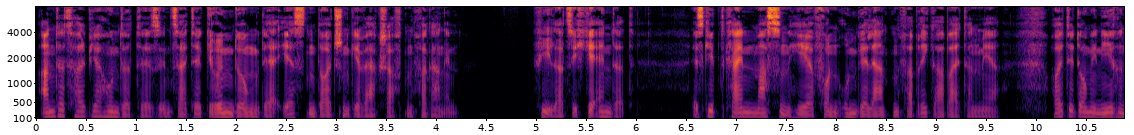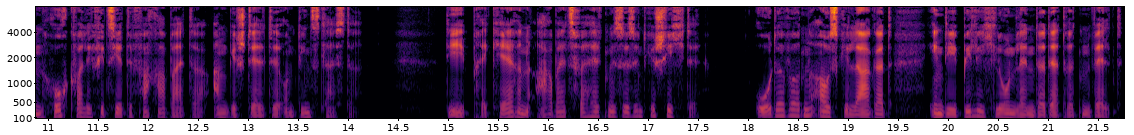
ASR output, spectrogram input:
Anderthalb Jahrhunderte sind seit der Gründung der ersten deutschen Gewerkschaften vergangen. Viel hat sich geändert. Es gibt kein Massenheer von ungelernten Fabrikarbeitern mehr. Heute dominieren hochqualifizierte Facharbeiter, Angestellte und Dienstleister. Die prekären Arbeitsverhältnisse sind Geschichte oder wurden ausgelagert in die Billiglohnländer der Dritten Welt,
